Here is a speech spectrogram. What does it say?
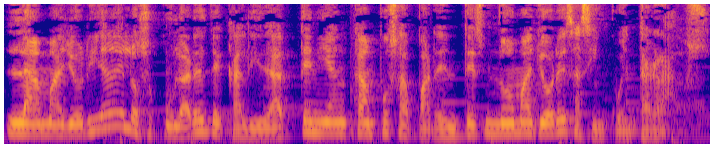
la mayoría de los oculares de calidad tenían campos aparentes no mayores a 50 grados.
